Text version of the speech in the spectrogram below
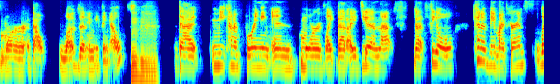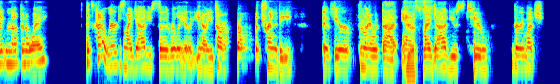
more about love than anything else Mhm. that me kind of bringing in more of like that idea and that that feel kind of made my parents lighten up in a way it's kind of weird because my dad used to really you know you talk about the trinity if you're familiar with that and Yes. my dad used to very much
